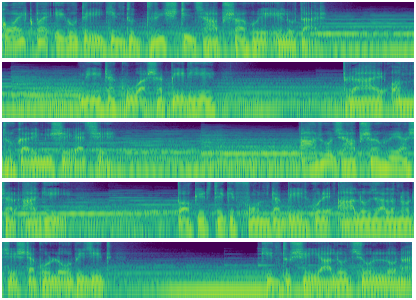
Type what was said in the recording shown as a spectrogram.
কয়েক পা এগোতেই কিন্তু দৃষ্টি ঝাপসা হয়ে এলো তার। মেয়েটা কুয়াশা পেরিয়ে প্রায় অন্ধকারে মিশে গেছে। আরও ঝাপসা হয়ে আসার আগেই পকেট থেকে ফোনটা বের করে আলো জ্বালানোর চেষ্টা করল অভিজিৎ। কিন্তু সেই আলো জ্বলল না।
